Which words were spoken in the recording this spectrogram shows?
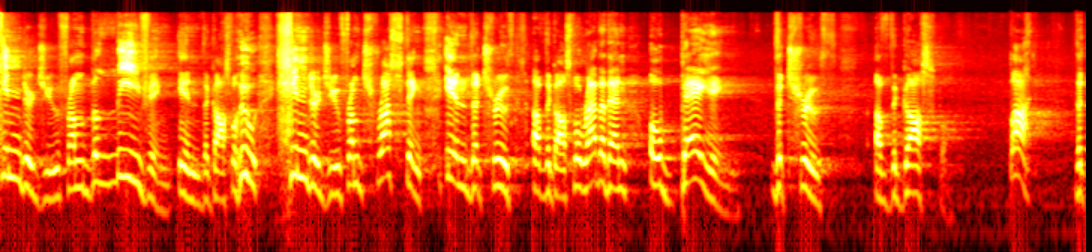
hindered you from believing in the gospel? Who hindered you from trusting in the truth of the gospel rather than obeying the truth of the gospel? But the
